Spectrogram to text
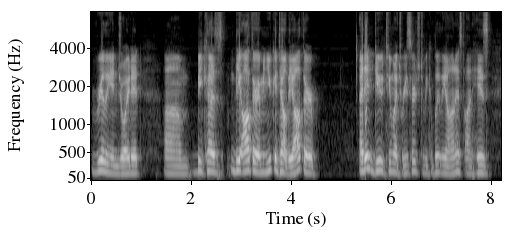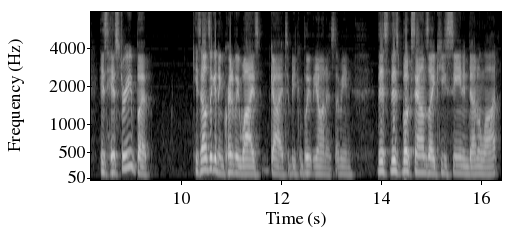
really enjoyed it um, because the author, I mean, you can tell the author. I didn't do too much research, to be completely honest, on his his history, but he sounds like an incredibly wise guy, to be completely honest. I mean, this this book sounds like he's seen and done a lot,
